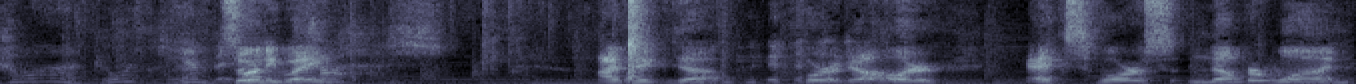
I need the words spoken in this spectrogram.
Come on, go with Gambit. So anyway- Gosh. I picked up for a dollar X Force number one,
